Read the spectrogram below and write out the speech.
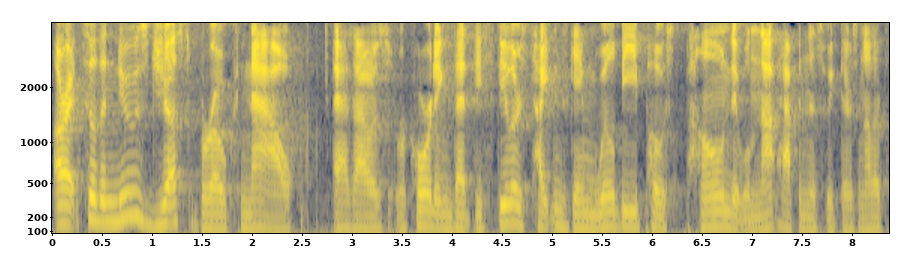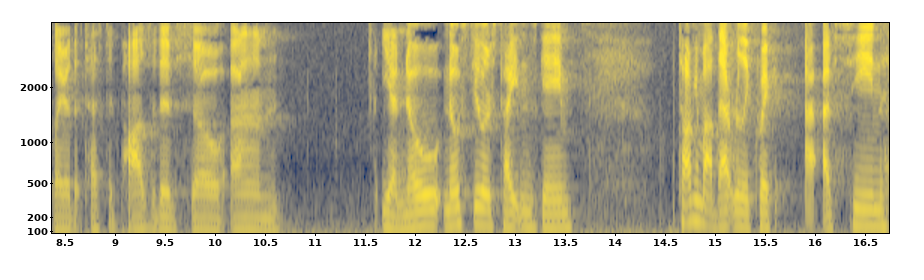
All right, so the news just broke now as I was recording that the Steelers Titans game will be postponed. It will not happen this week. There's another player that tested positive, so um, yeah, no no Steelers Titans game. Talking about that really quick, I've seen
